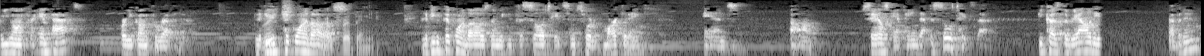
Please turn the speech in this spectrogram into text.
Are you going for impact? Or are you going for revenue? And if you can pick one of those, revenue. and if you can pick one of those, then we can facilitate some sort of marketing and um, sales campaign that facilitates that. Because the reality revenue,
